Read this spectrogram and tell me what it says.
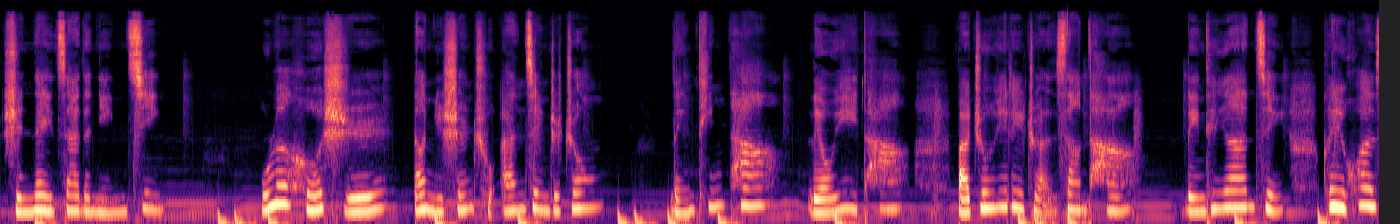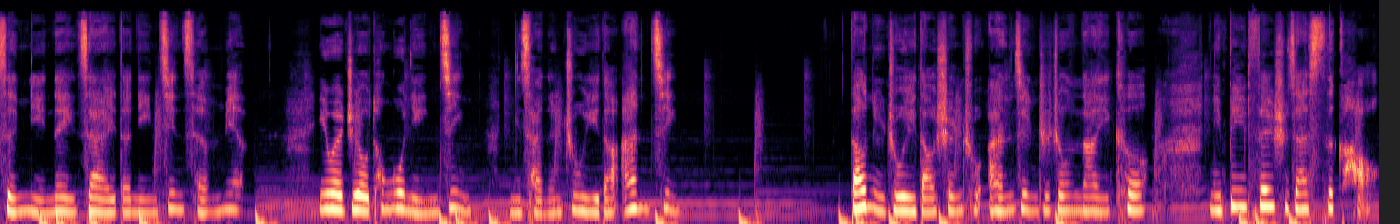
是内在的宁静。无论何时，当你身处安静之中，聆听它，留意它，把注意力转向它，聆听安静可以唤醒你内在的宁静层面，因为只有通过宁静。你才能注意到安静。当你注意到身处安静之中的那一刻，你并非是在思考，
